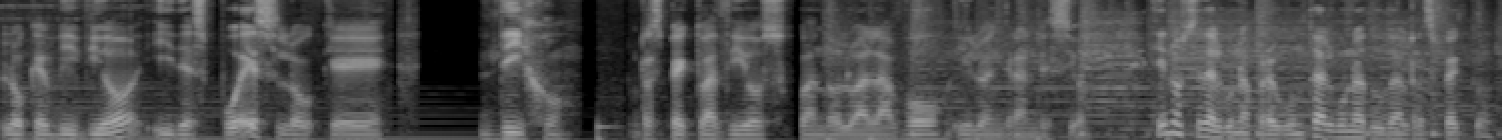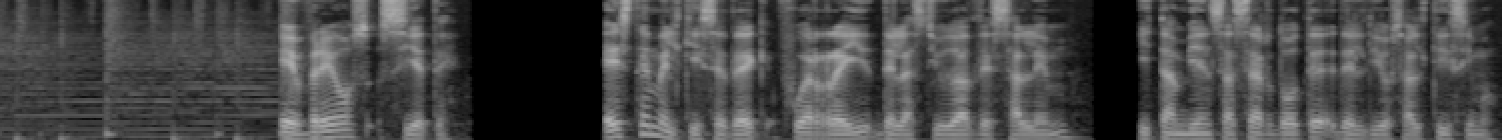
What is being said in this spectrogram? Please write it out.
lo que vivió y después lo que dijo respecto a Dios cuando lo alabó y lo engrandeció. ¿Tiene usted alguna pregunta, alguna duda al respecto? Hebreos 7. Este Melquisedec fue rey de la ciudad de Salem y también sacerdote del Dios Altísimo.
